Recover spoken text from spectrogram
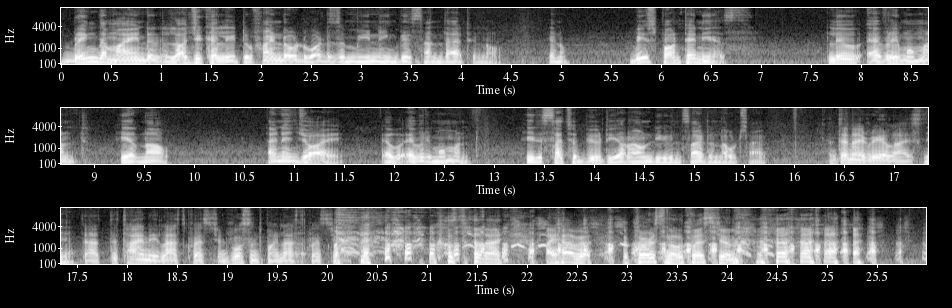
bring the mind logically to find out what is the meaning, this and that, you know. You know. Be spontaneous. Live every moment here now and enjoy every moment. Here is such a beauty around you inside and outside. And then I realized Yeah. that the tiny last question wasn't my last question. because then I, I have a, a personal question.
